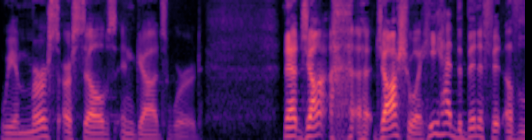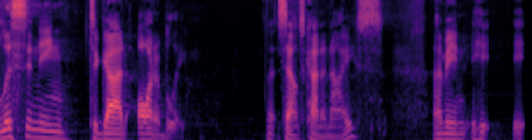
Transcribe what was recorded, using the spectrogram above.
We immerse ourselves in God's Word. Now, jo- Joshua, he had the benefit of listening to God audibly. That sounds kind of nice. I mean, he, he,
